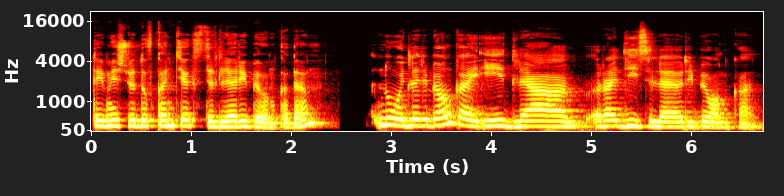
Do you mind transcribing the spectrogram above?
Ты имеешь в виду в контексте для ребенка, да? Ну, и для ребенка, и для родителя ребенка.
